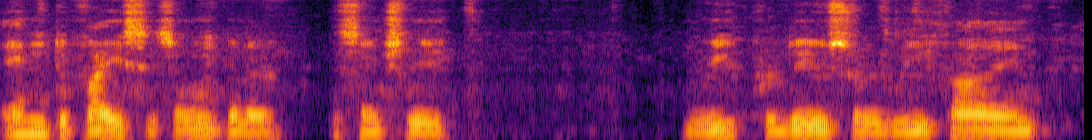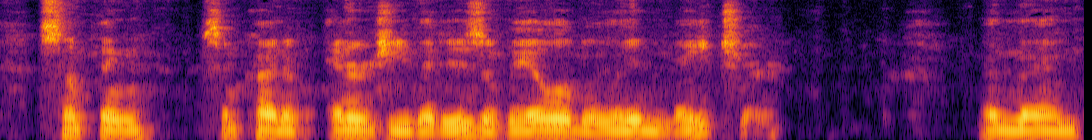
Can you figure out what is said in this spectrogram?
any device is only going to essentially reproduce or refine something, some kind of energy that is available in nature. And then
